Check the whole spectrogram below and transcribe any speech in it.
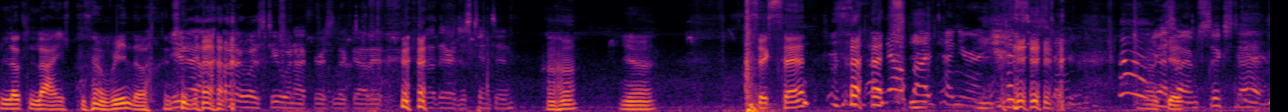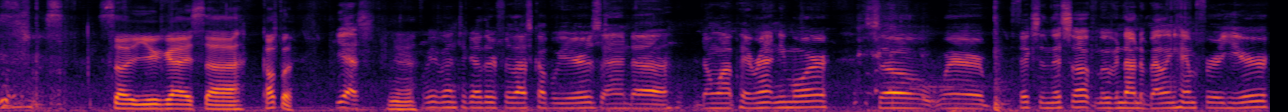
Looks like a window. Yeah, I thought it was too when I first looked at it. Now they're just tinted. uh huh. Yeah. Six ten. No, 5'10", you're right. Six ten. Yes, Okay. I am six ten. So you guys uh couple? yes, Yeah. we've been together for the last couple years and uh, don't want to pay rent anymore. So we're fixing this up, moving down to Bellingham for a year,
